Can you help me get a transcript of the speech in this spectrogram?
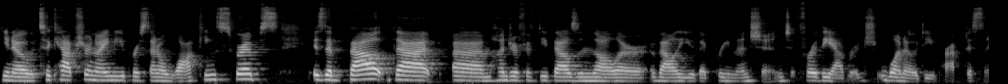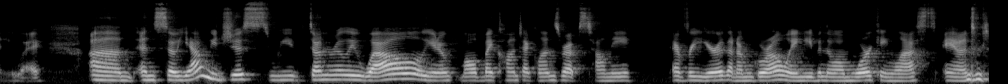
you know, to capture 90% of walking scripts is about that um, $150,000 value that Brie mentioned for the average 1OD practice anyway. Um, and so, yeah, we just, we've done really well. You know, all my contact lens reps tell me every year that I'm growing, even though I'm working less and,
